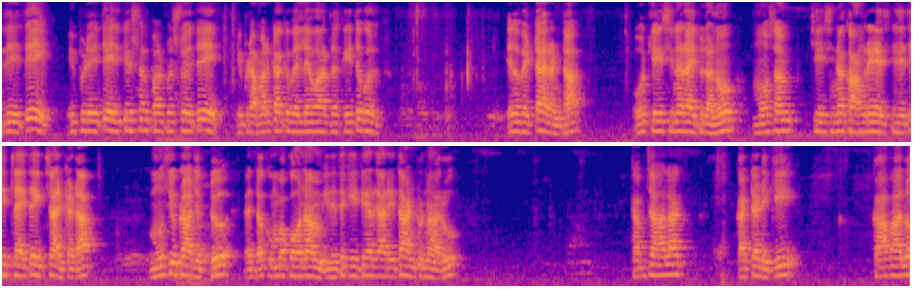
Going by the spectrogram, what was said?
ఇదైతే ఇప్పుడైతే ఎడ్యుకేషనల్ పర్పస్లో అయితే ఇప్పుడు అమెరికాకి వెళ్ళే వాళ్ళకైతే ఏదో పెట్టారంట. ఓట్లేసిన రైతులను మోసం చేసిన కాంగ్రెస్. ఇదైతే ఇట్లా అయితే ఇచ్చారు ఇక్కడ. మూసి ప్రాజెక్టు పెద్ద కుంభకోణం. ఇదైతే కేటీఆర్ గారు అయితే అంటున్నారు. కబ్జాల కట్టడికి కావాలో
